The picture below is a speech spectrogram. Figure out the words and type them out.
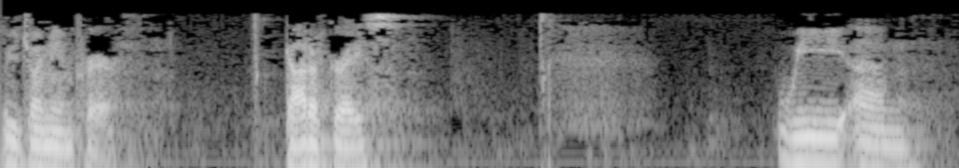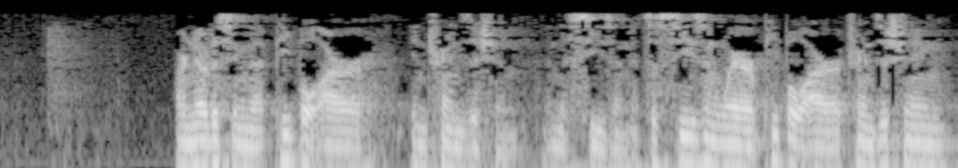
Will you join me in prayer? God of grace, we um, are noticing that people are in transition in this season. It's a season where people are transitioning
